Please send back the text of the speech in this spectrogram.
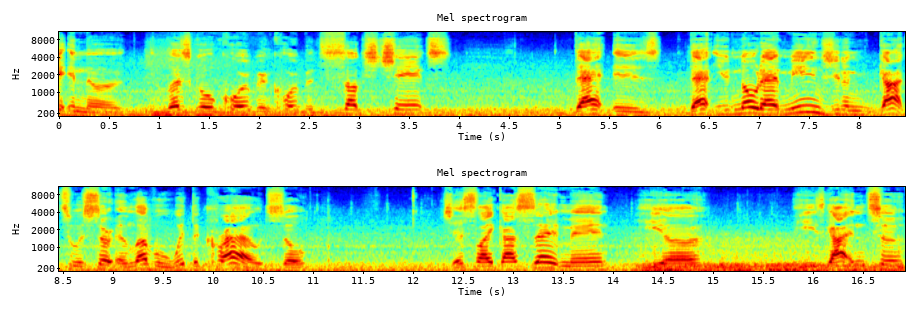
getting the let's go Corbin, Corbin sucks chance. That is that you know that means you done got to a certain level with the crowd. So just like I said, man, he uh he's gotten to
